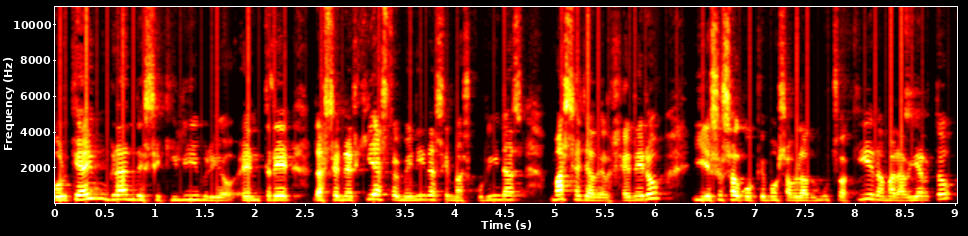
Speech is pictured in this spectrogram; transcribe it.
porque hay un gran desequilibrio entre las energías femeninas y masculinas más allá del género, y eso es algo que hemos hablado mucho aquí en Amar Abierto,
